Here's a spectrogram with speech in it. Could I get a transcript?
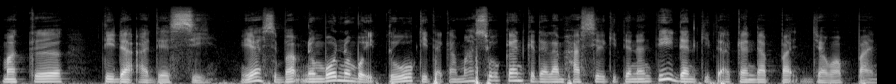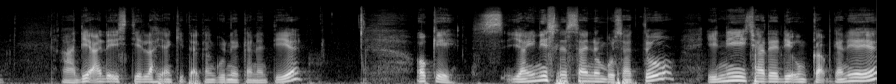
maka tidak ada C. Ya, sebab nombor-nombor itu kita akan masukkan ke dalam hasil kita nanti dan kita akan dapat jawapan. Ha, dia ada istilah yang kita akan gunakan nanti ya. Okey, yang ini selesai nombor satu. Ini cara diungkapkan dia ya.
